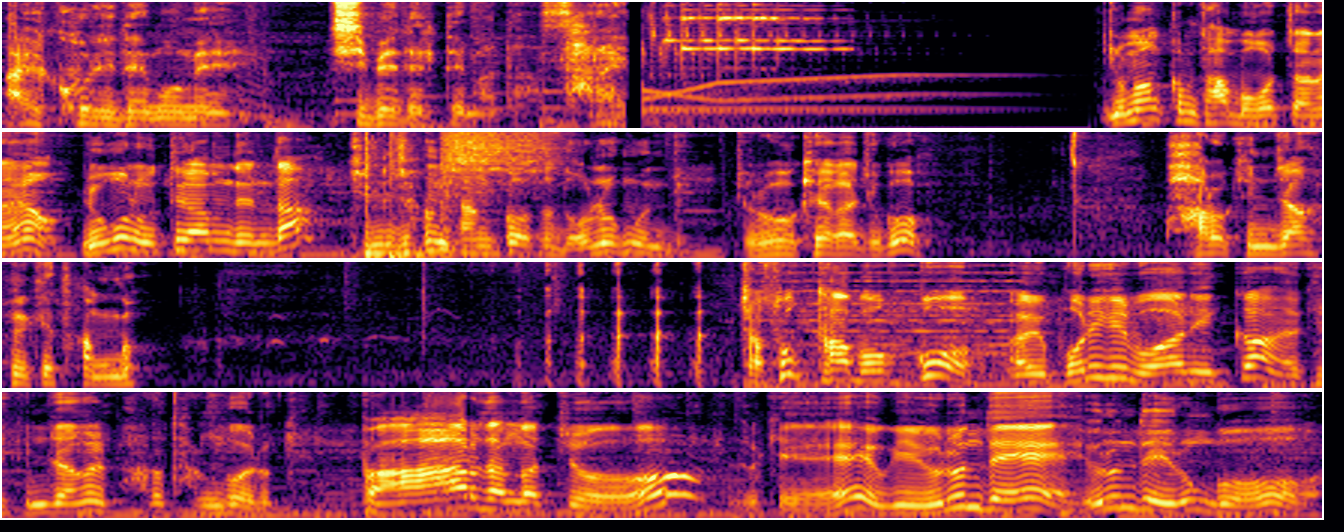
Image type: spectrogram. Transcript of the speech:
알코올이 내 몸에 지배될 때마다 살아. 요만큼 다 먹었잖아요. 요건 어떻게 하면 된다? 김장 담궈서 넣어놓으면 돼. 이렇게 해가지고 바로 김장을 이렇게 담궈. 자, 속 다 먹고 아, 버리길 뭐하니까 이렇게 김장을 바로 담궈 이렇게. 바로 담갔죠. 이렇게 여기 요런데 요런데 이런 거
